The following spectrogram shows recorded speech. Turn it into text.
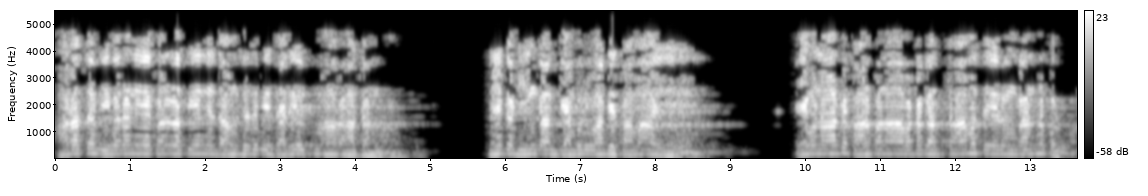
අරත විවරණය කරලා තියෙන ධම්සරපේ සරියුත් මහ රහතන් වහන්සේ. මේක ඩිංගක් ගැඹුරු වගේ තමයි. ඒ වුණාට කල්පනාවට ගත්තාම තේරුම් ගන්න පුළුවන්.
